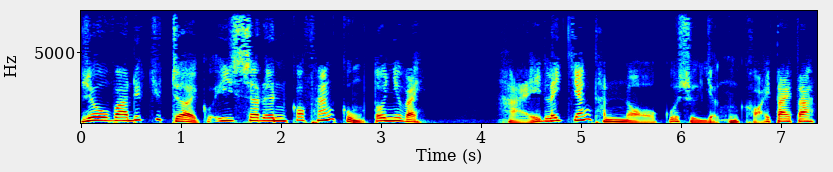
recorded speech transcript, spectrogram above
Jehovah Đức Chúa Trời của Israel có phán cùng tôi như vậy. Hãy lấy chán thành nộ của sự giận khỏi tay ta,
